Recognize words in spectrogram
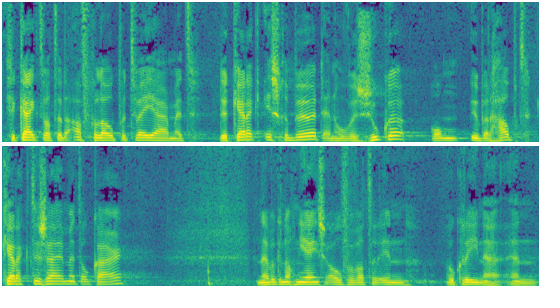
Als je kijkt wat er de afgelopen twee jaar met de kerk is gebeurd en hoe we zoeken om überhaupt kerk te zijn met elkaar. dan heb ik het nog niet eens over wat er in Oekraïne en,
